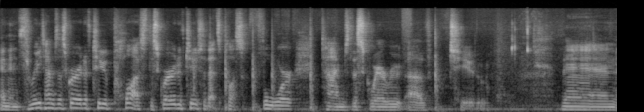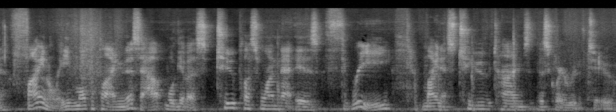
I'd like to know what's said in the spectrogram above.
And then 3 times the square root of 2 plus the square root of 2, so that's plus 4 times the square root of 2. Then finally, multiplying this out will give us 2 plus 1, that is 3, minus 2 times the square root of 2.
